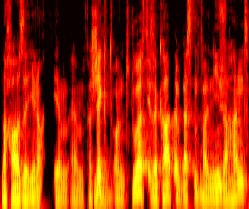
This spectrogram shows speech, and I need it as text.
nach Hause, je nachdem, ähm, verschickt. Mhm. Und du hast diese Karte im besten Fall nie in der Hand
